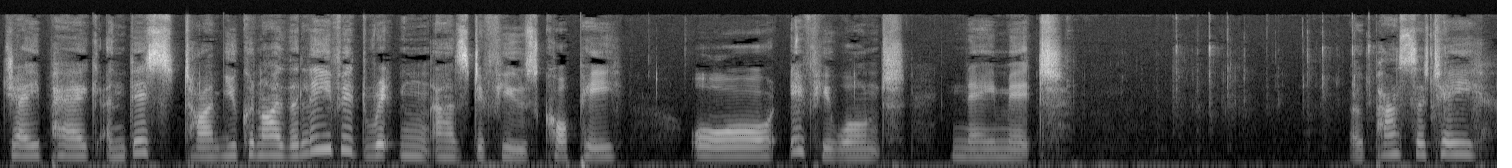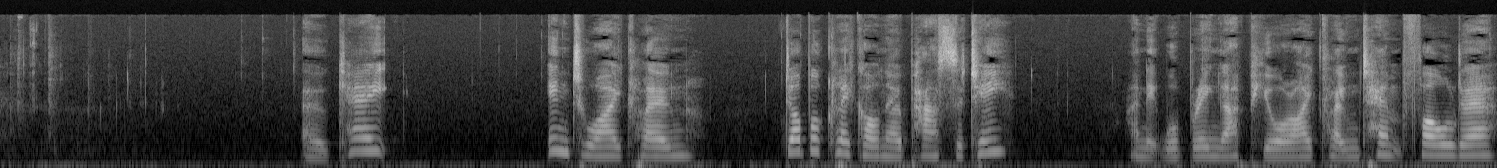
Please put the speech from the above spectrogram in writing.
JPEG, and this time you can either leave it written as diffuse copy or if you want, name it opacity. OK. Into iClone, double click on opacity and it will bring up your iClone temp folder.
